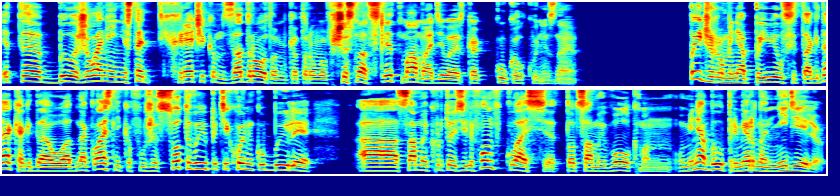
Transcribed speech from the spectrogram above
Это было желание не стать хрячиком-задротом, которого в 16 лет мама одевает как куколку, не знаю. Пейджер у меня появился тогда, когда у одноклассников уже сотовые потихоньку были, а самый крутой телефон в классе, тот самый Волкман, у меня был примерно неделю.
